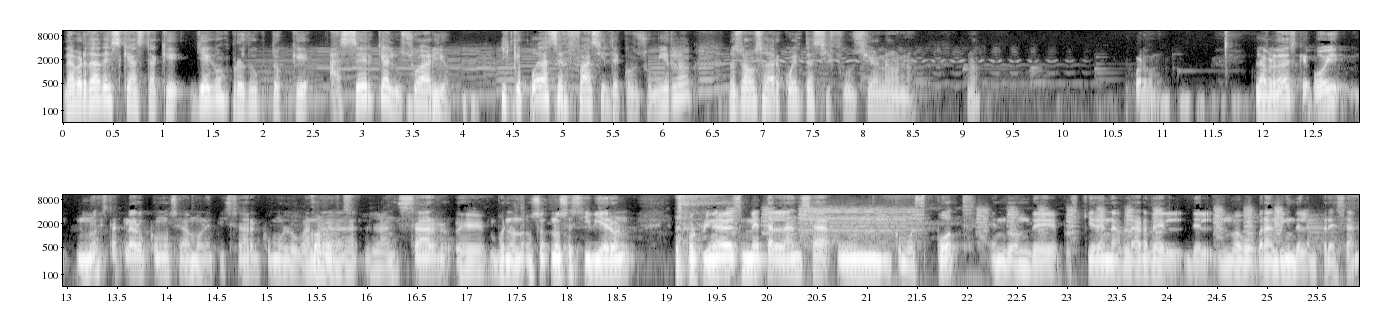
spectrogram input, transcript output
La verdad es que hasta que llegue un producto que acerque al usuario y que pueda ser fácil de consumirlo, nos vamos a dar cuenta si funciona o no. La verdad es que hoy no está claro cómo se va a monetizar, cómo lo van a lanzar. Eh, bueno, no, no, sé si vieron, por primera vez Meta lanza un como spot en donde pues quieren hablar del, nuevo branding de la empresa,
